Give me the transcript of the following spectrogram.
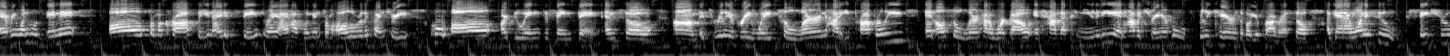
everyone who's in it all from across the United States, right? I have women from all over the country who all are doing the same thing. And so um, it's really a great way to learn how to eat properly and also learn how to work out and have that community and have a trainer who really cares about your progress. So again, I wanted to stay true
